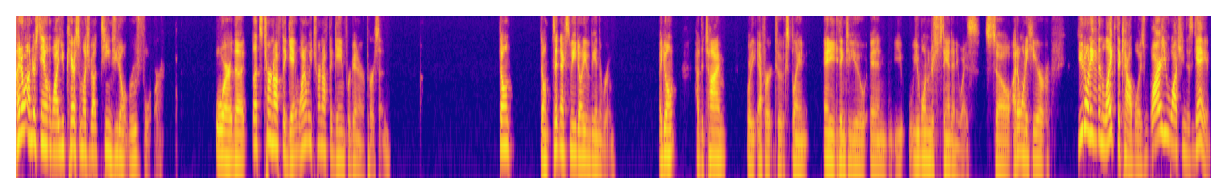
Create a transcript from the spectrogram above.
I don't understand why you care so much about teams you don't root for. Or the let's turn off the game. Why don't we turn off the game for dinner person? Don't don't sit next to me. Don't even be in the room. I don't have the time or the effort to explain anything to you and you you won't understand anyways. So I don't want to hear you don't even like the Cowboys. Why are you watching this game?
